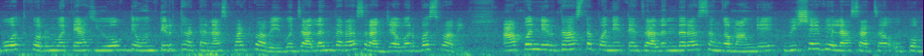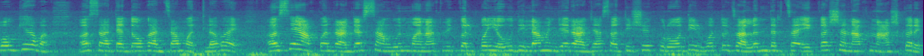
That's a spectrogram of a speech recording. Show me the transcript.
बोध करून व त्यास योग देऊन तीर्थाटनास पाठवावे व जालंधरास राज्यावर बसवावे. आपण निर्धास्तपणे त्या जालंधरास संगमांगे विषय विलासाचा उपभोग घ्यावा असा त्या दोघांचा मतलब आहे. असे आपण राजास सांगून मनात विकल्प येऊ दिला म्हणजे राजास अतिशय क्रोध येईल व तो जालंधरचा एका क्षणात नाश करेल.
